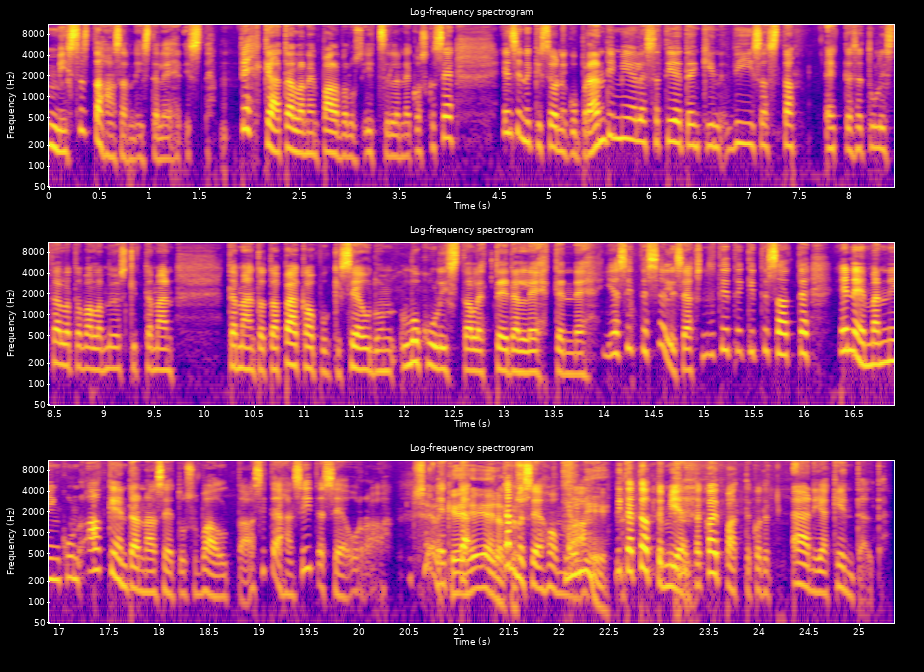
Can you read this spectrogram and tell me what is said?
missä tahansa niistä lehdistä. Tehkää tällainen palvelus itsellenne, koska se ensinnäkin se on niin kuin brändimielessä tietenkin viisasta, että se tulisi tällä tavalla myöskin tämän, tämän tota pääkaupunkiseudun lukulistalle teidän lehtenne. Ja sitten sen lisäksi niin tietenkin te saatte enemmän niin kuin agendan asetusvaltaa. Sitähän siitä seuraa. Selkeä että ehdotus. Tämmöiseen hommaan. No niin. Mitä te olette mieltä? Kaipaatteko te ääniä kentältä?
